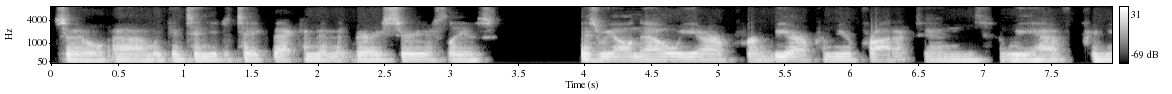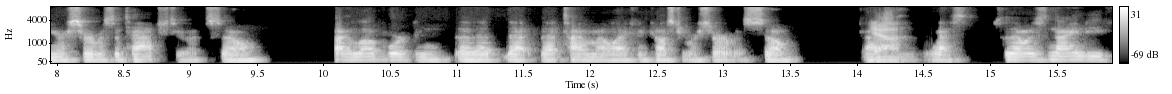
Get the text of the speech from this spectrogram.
So um, we continue to take that commitment very seriously. As, as we all know, we are we are a premier product and we have premier service attached to it. So I love working uh, that that that time of my life in customer service. So um, yeah, yes. So that was 90,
